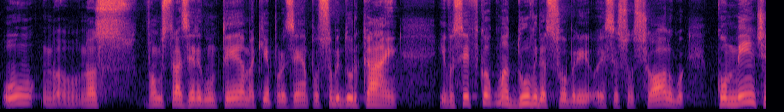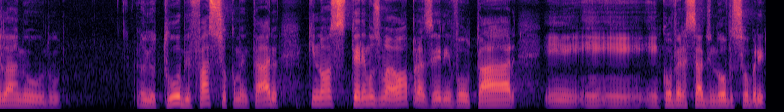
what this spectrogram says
ou nós vamos trazer algum tema aqui, por exemplo, sobre Durkheim, e você ficou com alguma dúvida sobre esse sociólogo, comente lá no, no no YouTube, faça seu comentário, que nós teremos o maior prazer em voltar, em, em, em conversar de novo sobre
